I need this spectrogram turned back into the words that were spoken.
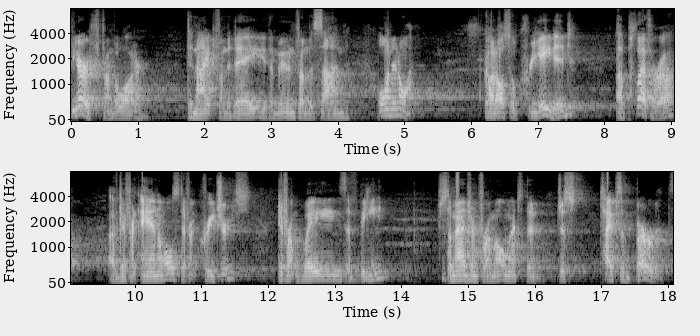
the earth from the water, the night from the day, the moon from the sun, on and on. God also created a plethora of different animals, different creatures, different ways of being. Just imagine for a moment that just types of birds.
